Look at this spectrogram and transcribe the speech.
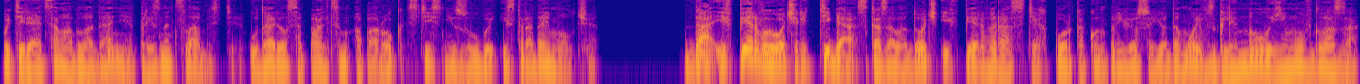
Потерять самообладание — признак слабости. Ударился пальцем о порог, стисни зубы и страдай молча. «Да, и в первую очередь тебя», — сказала дочь, и в первый раз с тех пор, как он привез ее домой, взглянула ему в глаза.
